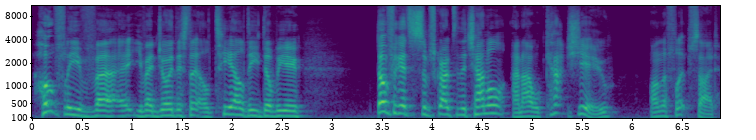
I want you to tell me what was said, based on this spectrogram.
Hopefully you've uh, you've enjoyed this little TLDW. Don't forget to subscribe to the channel, and I will catch you on the flip side.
